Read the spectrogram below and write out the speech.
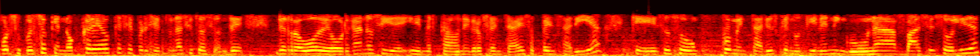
por supuesto que no creo que se presente una situación de, de robo de órganos y de, y de mercado negro frente a eso. Pensaría que esos son comentarios que no tienen ninguna base sólida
